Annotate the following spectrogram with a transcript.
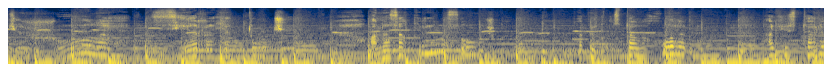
тяжелая серая туча. Она закрыла солнышко. Капелька стало холодно. Они стали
